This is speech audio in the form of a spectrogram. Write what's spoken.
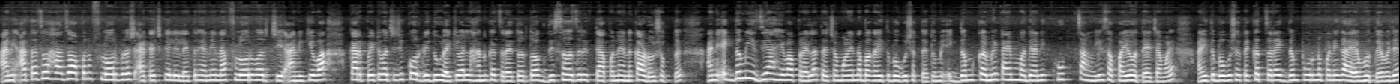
आणि आता जो हा जो आपण फ्लोअर ब्रश अटॅच केलेला आहे तर ह्याने ना फ्लोअरवरची आणि किंवा कार्पेटवरची जी कोरडी धूळ आहे किंवा लहान कचरा आहे तर तो अगदी सहजरित्या आपण ह्यानं काढू शकतोय. आणि एकदम इझी आहे वापरायला. त्याच्यामुळे ना बघा इथं बघू शकताय तुम्ही एकदम कमी टाईममध्ये आणि खूप चांगली सफाई होते याच्यामुळे. आणि इथं बघू शकताय कचरा एकदम पूर्णपणे गायब होतोय. म्हणजे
